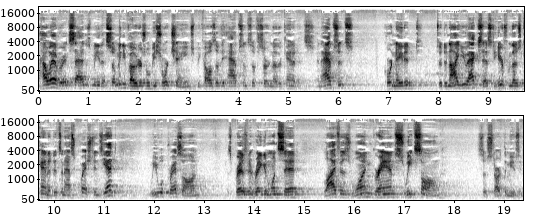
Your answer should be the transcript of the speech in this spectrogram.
However, it saddens me that so many voters will be shortchanged because of the absence of certain other candidates. An absence coordinated to deny you access to hear from those candidates and ask questions. Yet, we will press on. As President Reagan once said, life is one grand, sweet song, so start the music.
